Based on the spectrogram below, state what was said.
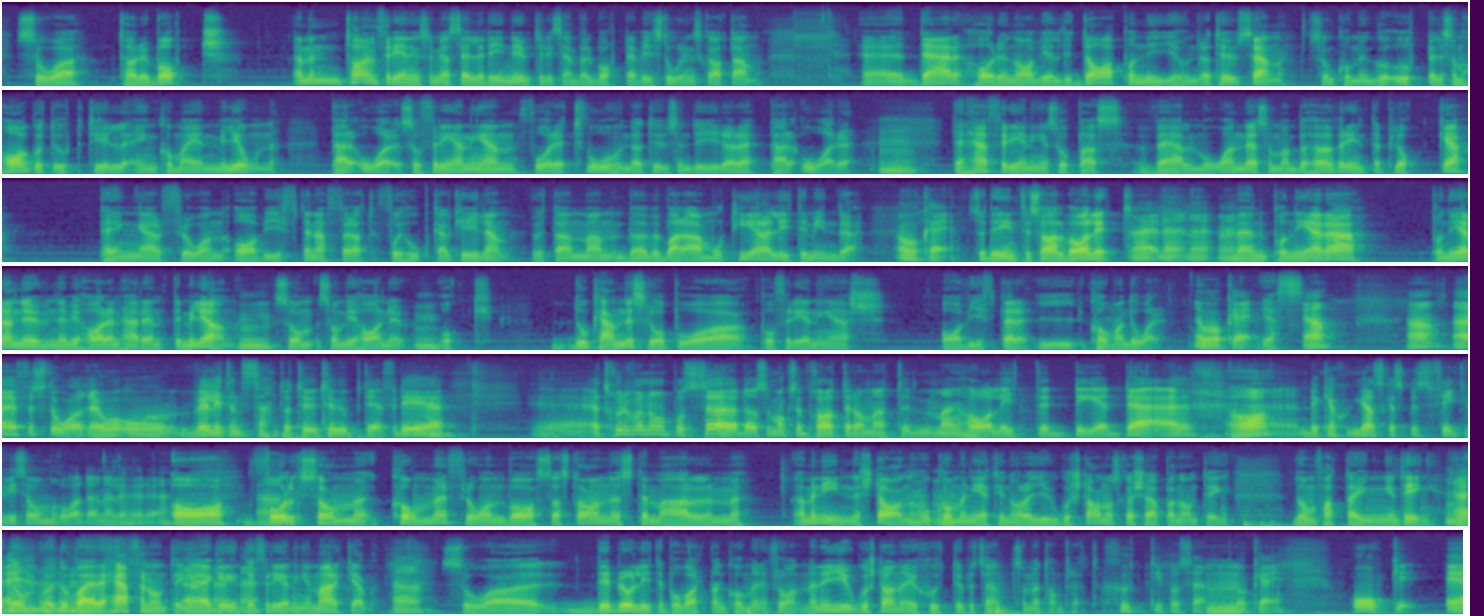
Så tar du bort, ja men ta en förening som jag säljer i nu till exempel borta vid Storinsgatan. Eh, där har du en avgäld idag på 900 000 som kommer gå upp eller som har gått upp till 1,1 miljon per år. Så föreningen får det 200 000 dyrare per år. Den här föreningen är så pass välmående så man behöver inte plocka pengar från avgifterna för att få ihop kalkylen, utan man behöver bara amortera lite mindre. Okej. Så det är inte så allvarligt. Nej, nej, nej. Men ponera, ponera nu när vi har den här räntemiljön som, som vi har nu och då kan det slå på, på föreningars avgifter kommande år. Okej. Yes. Ja. Ja, ja, jag förstår. Och, och väldigt intressant att ta, ta upp det, för det är... Eh, jag tror det var någon på Söder som också pratade om att man har lite det där. Ja. Eh, det är kanske ganska specifikt för vissa områden, eller hur är det? Ja, folk som kommer från Vasastan, Östermalm, ja, men innerstan och kommer ner till norra Djurgårdsstaden och ska köpa någonting. De fattar ingenting. De, då, vad är det här för någonting? Äger inte föreningen marken? Ja. Så eh, det beror lite på vart man kommer ifrån. Men i Djurgårdsstaden är det 70% som är tomträtt. 70 procent, Mm. okej. Och eh,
